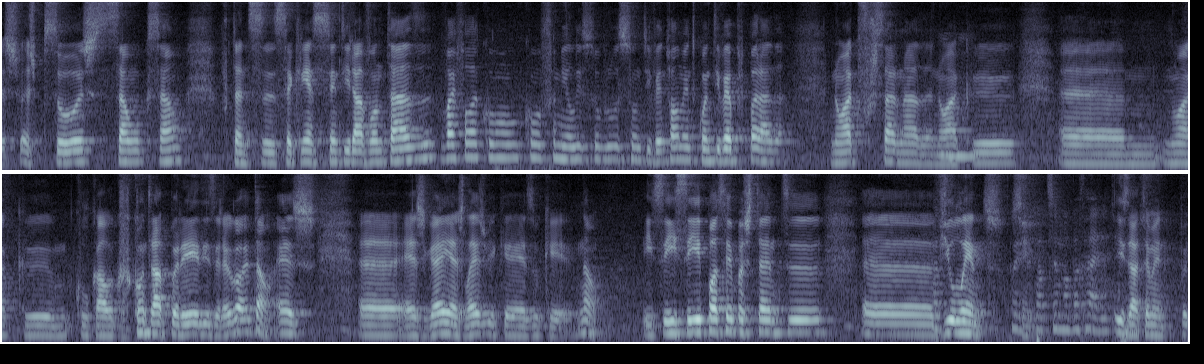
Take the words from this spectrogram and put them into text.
as, as pessoas são o que são. Portanto, se, se a criança se sentir à vontade, vai falar com, com a família sobre o assunto, eventualmente, quando estiver preparada. Não há que forçar nada, não há que ah, não há que colocá-lo contra a parede e dizer agora então és ah, és gay, és lésbica, és o quê? Não, isso, isso aí pode ser bastante ah, Pode- violento. Pois sim. pode ser uma barreira. Exatamente. E,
